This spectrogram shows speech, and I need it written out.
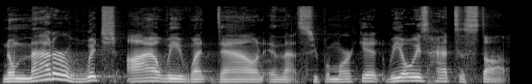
no matter which aisle we went down in that supermarket, we always had to stop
